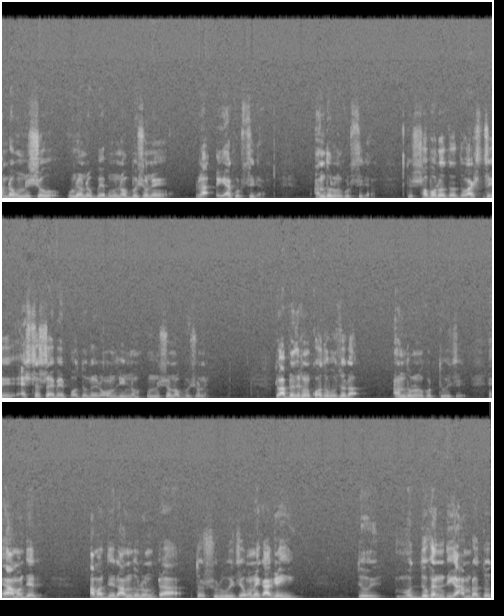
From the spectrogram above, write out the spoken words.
আমরা উনিশশো উনানব্বই এবং নব্বই সনে ইয়া করছিলাম আন্দোলন করছিলাম তো সফলতা তো আসছে এরশাদ সাহেবের পতনের অনলি উনিশশো নব্বই সনে। তো আপনার দেখুন কত বছর আন্দোলন করতে হয়েছে? হ্যাঁ আমাদের আমাদের আন্দোলনটা তো শুরু হয়েছে অনেক আগেই। তো মধ্যখান দিয়ে আমরা তো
